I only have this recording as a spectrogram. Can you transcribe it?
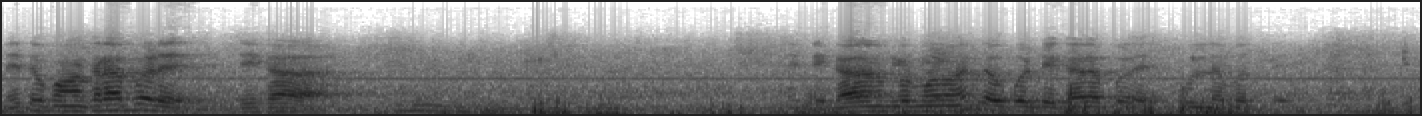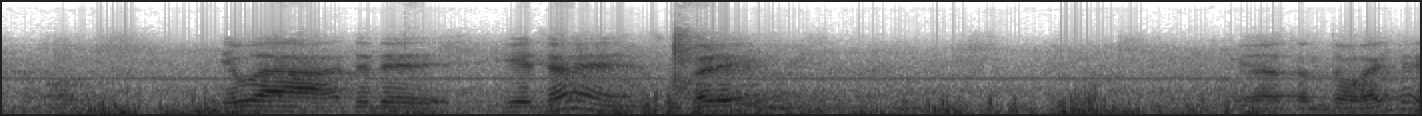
નહીં તો કોંકરા પડે દેખાડા એ પ્રમાણ હોય ને ઉપર દેખાડા પડે ફૂલ ને બદલે. એવું આ તે એ છે ને સુખડે. એવા સંતો હોય છે.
